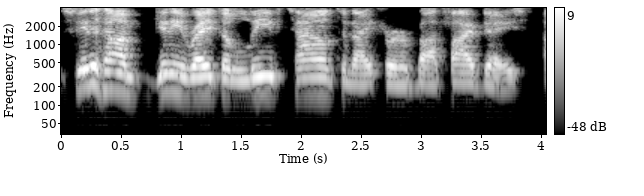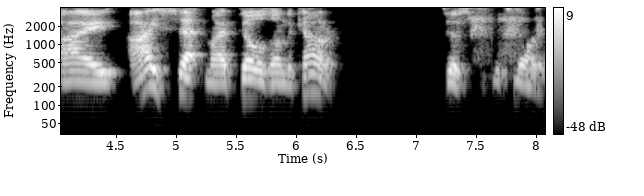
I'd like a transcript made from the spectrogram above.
seeing as how I'm getting ready to leave town tonight for about five days, I I set my pills on the counter just this morning.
